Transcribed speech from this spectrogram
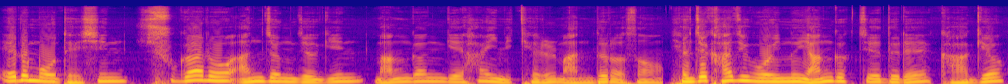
LMO 대신 추가로 안정적인 망간계 하이니켈을 만들어서 현재 가지고 있는 양극재들의 가격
